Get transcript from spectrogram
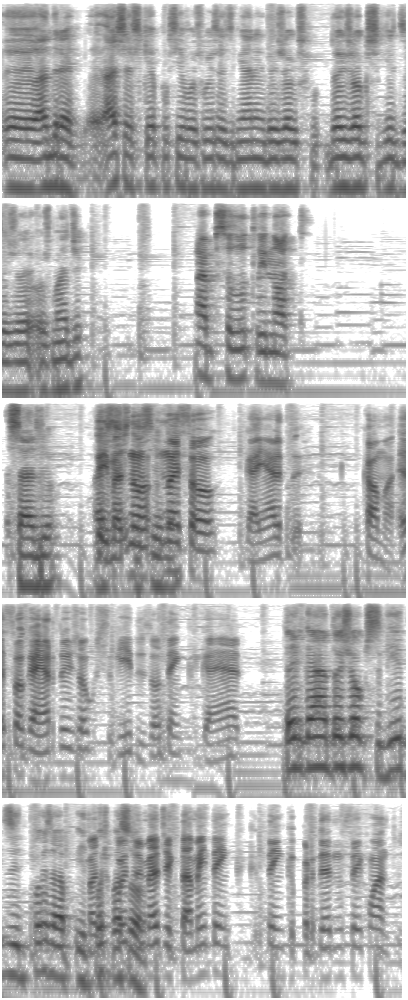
Uh, André, achas que é possível os Wizards ganharem dois jogos, dois jogos seguidos aos, aos Magic? Absolutely not. Sandro? Sim, mas não, possível? não é só ganhar. De... Calma, é só ganhar dois jogos seguidos ou tem que ganhar. Tem que ganhar dois jogos seguidos e depois, a- e Mas depois depois passou. os Magic também tem que, tem que perder não sei quantos.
